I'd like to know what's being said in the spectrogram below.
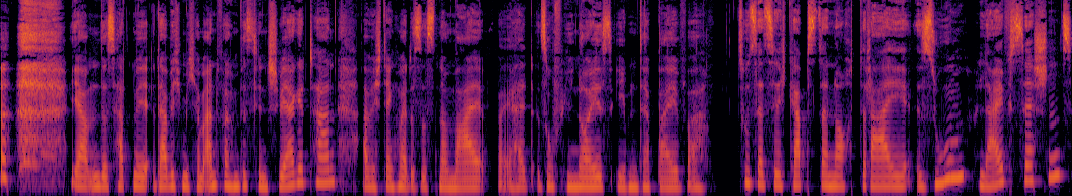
ja, und das hat mir, da habe ich mich am Anfang ein bisschen schwer getan, aber ich denke mal, das ist normal, weil halt so viel Neues eben dabei war. Zusätzlich gab es dann noch drei Zoom-Live-Sessions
